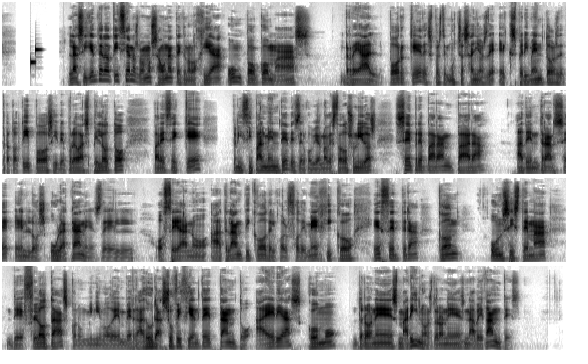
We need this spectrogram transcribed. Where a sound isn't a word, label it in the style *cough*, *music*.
La siguiente noticia nos vamos a una tecnología un poco más real, porque después de muchos años de experimentos, de prototipos y de pruebas piloto, parece que principalmente desde el gobierno de Estados Unidos se preparan para adentrarse en los huracanes del Océano Atlántico, del Golfo de México, etcétera, con un sistema de flotas con un mínimo de envergadura suficiente, tanto aéreas como drones marinos, drones navegantes.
